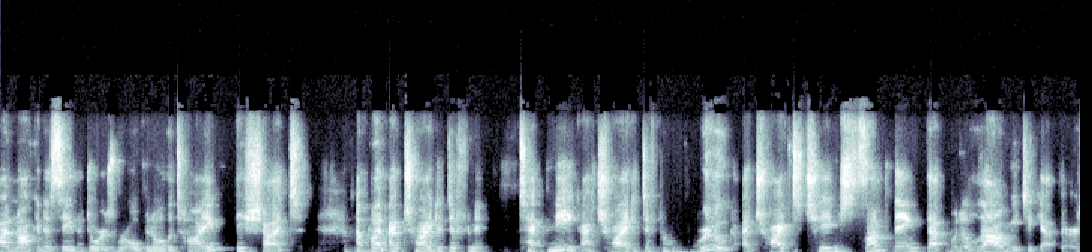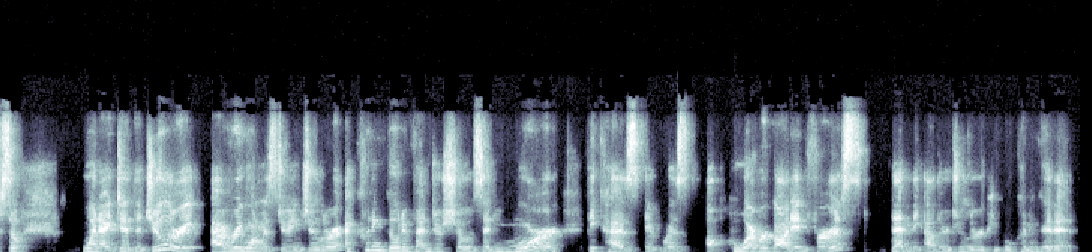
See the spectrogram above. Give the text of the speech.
I'm not going to say the doors were open all the time. They shut. Mm-hmm. But I tried a different technique. I tried a different route. I tried to change something that would allow me to get there. So when I did the jewelry, everyone was doing jewelry. I couldn't go to vendor shows anymore because it was uh, whoever got in first, then the other jewelry people couldn't get it.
